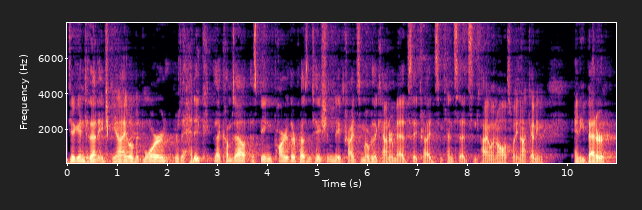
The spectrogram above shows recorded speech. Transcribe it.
dig into that HPI a little bit more, there's a headache that comes out as being part of their presentation. They've tried some over-the-counter meds. They've tried some NSAIDs, some Tylenol. It's really not getting any better.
